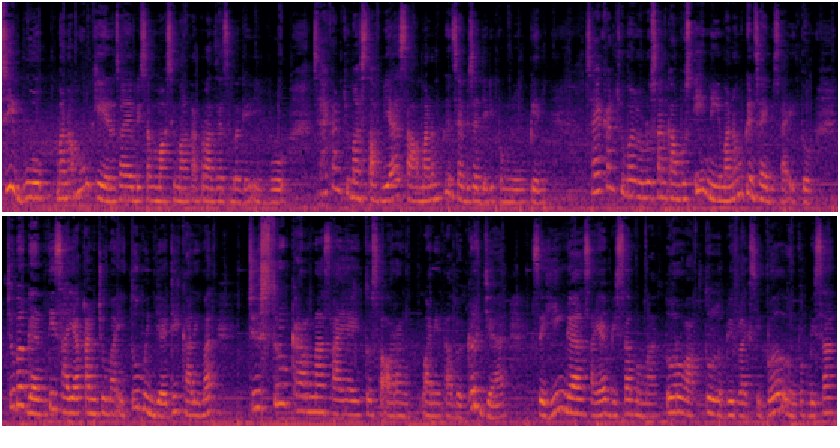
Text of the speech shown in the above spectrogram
sibuk mana mungkin saya bisa memaksimalkan peran saya sebagai ibu saya kan cuma staff biasa mana mungkin saya bisa jadi pemimpin saya kan cuma lulusan kampus ini, mana mungkin saya bisa itu. Coba ganti saya kan cuma itu menjadi kalimat justru karena saya itu seorang wanita bekerja, sehingga saya bisa mematur waktu lebih fleksibel untuk bisa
